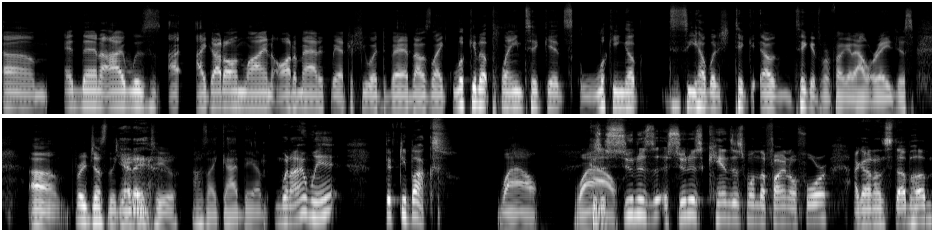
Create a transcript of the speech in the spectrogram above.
um, and then I was I, I got online automatically after she went to bed. And I was like looking up plane tickets, looking up to see how much ticket uh, tickets were fucking outrageous, um, for just the Yeah, game they- too. I was like, God damn, when I went, fifty bucks. wow, wow, Because as soon as as soon as Kansas won the Final Four, I got on StubHub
